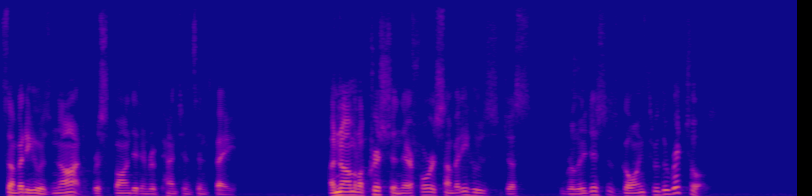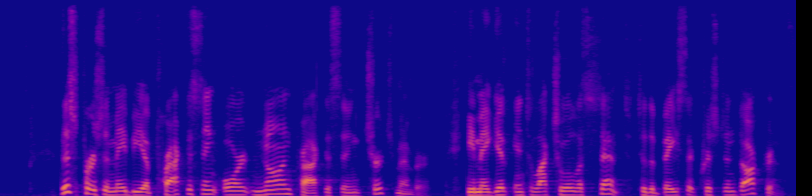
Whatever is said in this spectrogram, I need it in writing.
somebody who has not responded in repentance and faith. A nominal Christian, therefore, is somebody who's just religious, is going through the rituals. This person may be a practicing or non practicing church member. He may give intellectual assent to the basic Christian doctrines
